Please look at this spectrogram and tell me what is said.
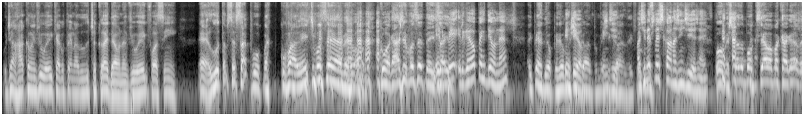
o John Hackman viu ele, que era o treinador do Chuck Liddell, né? Viu ele e falou assim: é, luta você sabe pouco, mas com valente você é, meu irmão. Coragem você tem. Ele, aí... ele, ganhou ou perdeu, né? Aí perdeu, perdeu, Perdeu, o mexicano pro entendi. mexicano. Aí Imagina esse mexicano hoje em dia, gente. Pô, o mexicano boxeava pra caramba.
